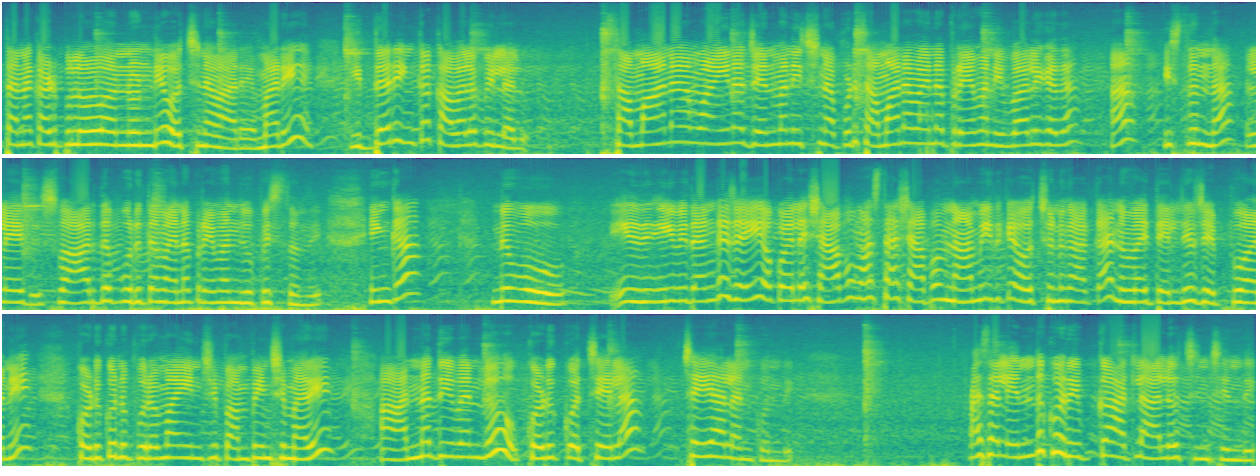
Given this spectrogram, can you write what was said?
తన కడుపులో నుండి వచ్చిన వారే. మరి ఇద్దరు ఇంకా కవల పిల్లలు. సమానమైన జన్మనిచ్చినప్పుడు సమానమైన ప్రేమను ఇవ్వాలి కదా? ఇస్తుందా? లేదు. స్వార్థపూరితమైన ప్రేమను చూపిస్తుంది. ఇంకా నువ్వు ఈ- ఈ విధంగా చేయి ఒకవేళ శాపం వస్తే ఆ శాపం నా మీదకే వచ్చును కాక నువ్వై తెలియ చెప్పు అని కొడుకును పురమాయించి పంపించి మరి ఆ అన్న దీవెనలు కొడుకు వచ్చేలా చేయాలనుకుంది. అసలు ఎందుకు రిబ్కా అట్లా ఆలోచించింది?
